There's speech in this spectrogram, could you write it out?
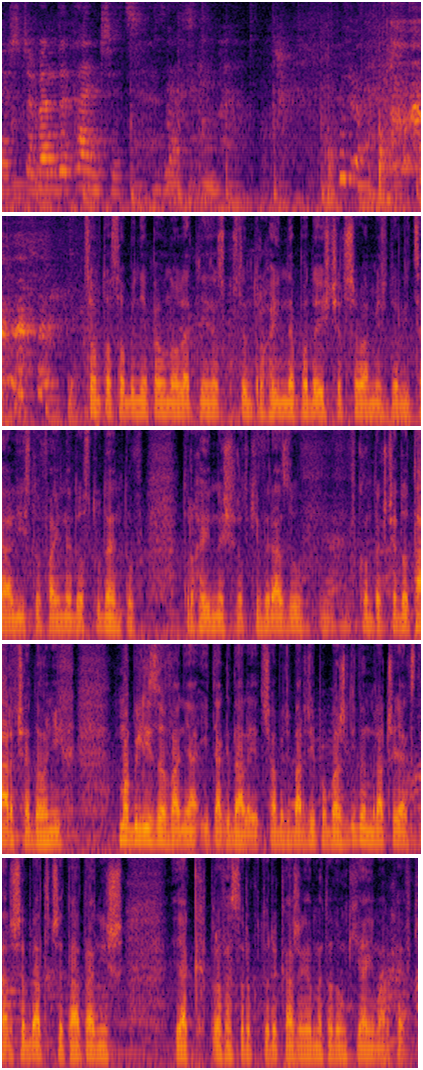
Jeszcze będę tańczyć z Jackiem. Są to osoby niepełnoletnie, w związku z tym trochę inne podejście trzeba mieć do licealistów, a inne do studentów. Trochę inne środki wyrazu w, kontekście dotarcia do nich, mobilizowania i tak dalej. Trzeba być bardziej pobłażliwym, raczej jak starszy brat czy tata, niż jak profesor, który każe metodą kija i marchewki.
